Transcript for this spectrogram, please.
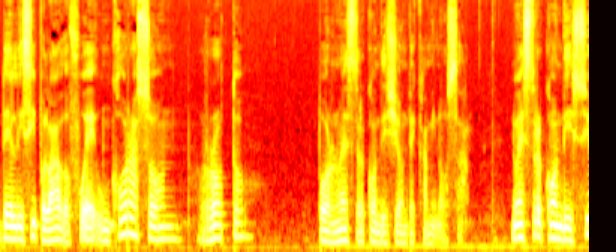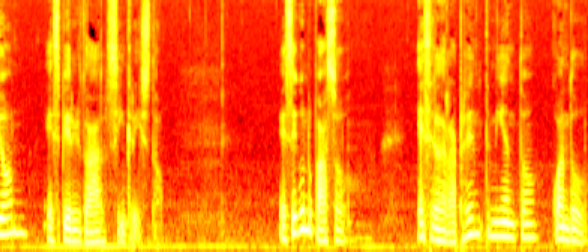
del discipulado fue un corazón roto por nuestra condición pecaminosa, nuestra condición espiritual sin Cristo. El segundo paso es el arrepentimiento cuando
